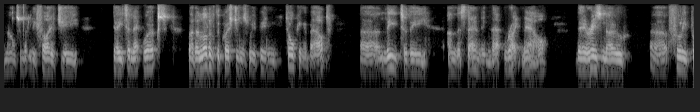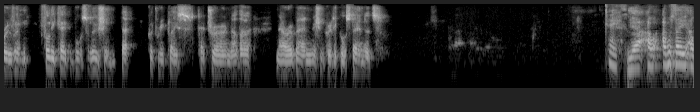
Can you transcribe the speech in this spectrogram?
and ultimately 5G data networks. But a lot of the questions we've been talking about uh, lead to the understanding that right now there is no uh, fully proven, fully capable solution that could replace Tetra and other narrowband mission critical standards. Okay. Yeah, I, I would say I,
